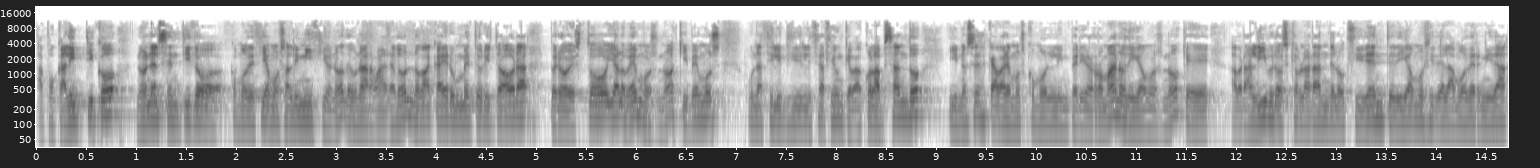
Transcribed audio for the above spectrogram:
apocalíptico, no en el sentido, como decíamos al inicio, ¿no? de un Armagedón, no va a caer un meteorito ahora, pero esto ya lo vemos, ¿no? Aquí vemos una civilización que va colapsando y no sé si acabaremos como en el Imperio Romano, digamos, ¿no? Que habrá libros que hablarán del Occidente, digamos, y de la modernidad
